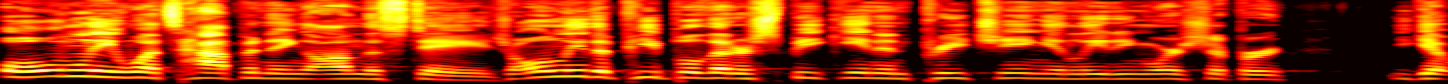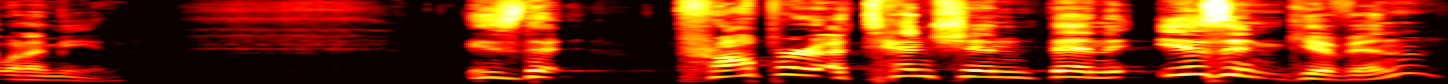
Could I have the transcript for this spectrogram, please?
only what's happening on the stage, only the people that are speaking and preaching and leading worship, or you get what I mean, is that proper attention then isn't given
